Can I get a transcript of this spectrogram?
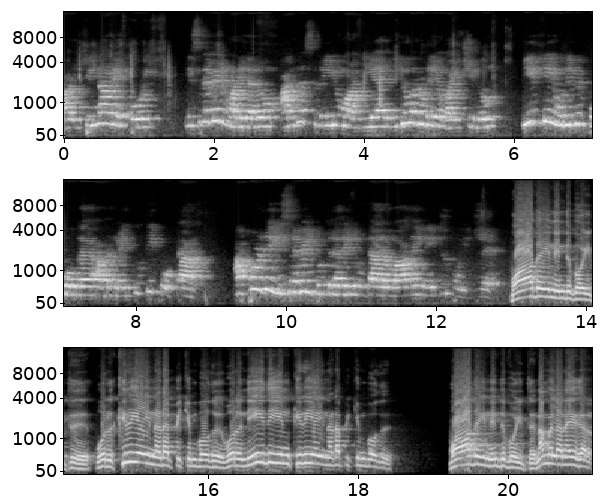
அவன் பின்னாலே போய் இஸ்ரவேல் மனிதனும் அந்த ஸ்திரீயும் ஆகிய இருவருடைய வயிற்றிலும் ஈட்டி உருவி போக அவர்களை குத்தி போட்டார். அப்பொழுது இஸ்ரவேல் புத்திரரில் உண்டான வாதை நின்று போயிற்று. வாதை நின்று போயிட்டு ஒரு கிரியை நடப்பிக்கும் போது ஒரு நீதியின் கிரியை நடப்பிக்கும் போது வாதை நின்று போயிட்டு நம்ம அநேகர்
